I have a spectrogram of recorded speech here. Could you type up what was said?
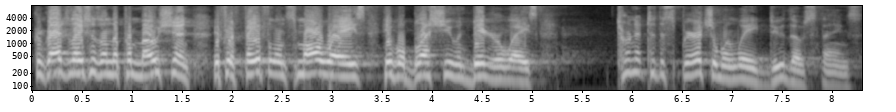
Congratulations on the promotion. If you're faithful in small ways, He will bless you in bigger ways. Turn it to the spiritual when we do those things.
